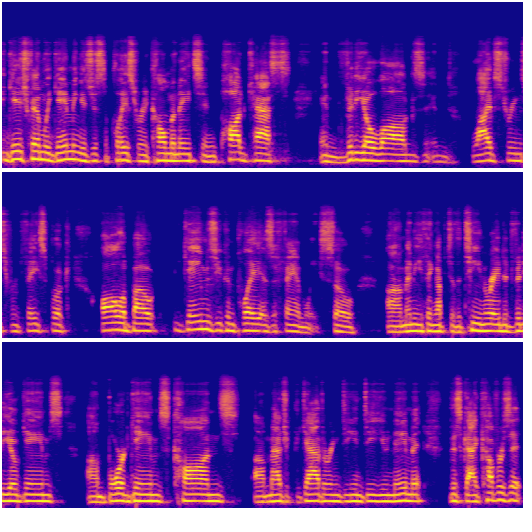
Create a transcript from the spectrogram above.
Engaged Family Gaming is just a place where he culminates in podcasts and video logs and live streams from Facebook, all about games you can play as a family. So um, anything up to the teen rated video games, um, board games, cons, uh, Magic the Gathering, D and D, you name it. This guy covers it.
